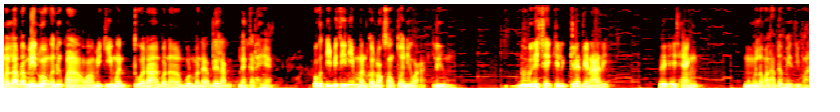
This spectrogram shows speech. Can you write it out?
มันรับดาเมจร่วมกันหรือเปล่าวะมื่อกี้เหมือนตัวด้านบนด้านบนมันแบบได้รับแรงกระแทก ปกติวิธีนี้มันก็ล็อกสองตัวนี่หว่า ลืม ดูไอ้ใช่เกลเกลนเตียนาดิเฮ้ยไอ้แทงมึงเรามารับดาเมจสิวะ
